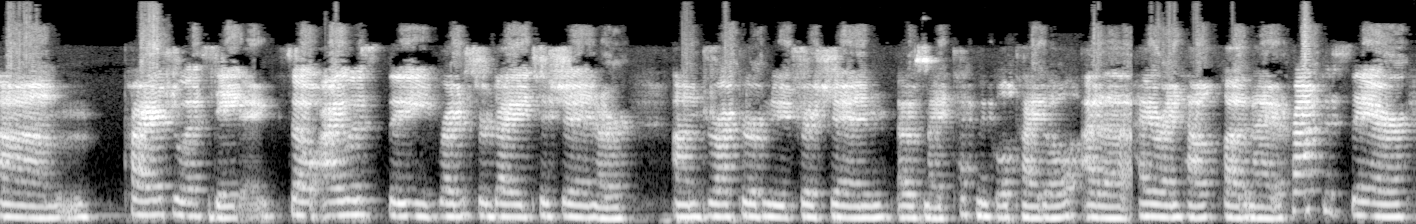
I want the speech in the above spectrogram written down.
um, prior to us dating. So I was the registered dietitian or um, director of nutrition. That was my technical title at a higher end health club, and I had a practice there.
